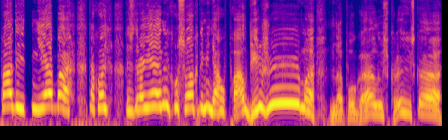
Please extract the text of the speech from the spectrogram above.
падает небо! Такой здоровенный кусок на меня упал, бежим!» Напугалась крыска,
